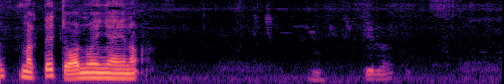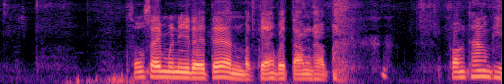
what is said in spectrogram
มันมักแต่จอหน่วยใหญ่เนาะกินแล้วสงสัยมือนี้ได้แต่นบักแตงไปตำครับ ฟังทางผี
